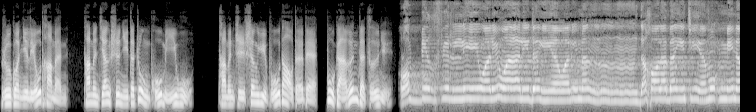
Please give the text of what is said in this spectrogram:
如果你留他们他们将使你的众仆迷雾他们只生育不道德的不感恩的子女。رب اغفر لي ولوالدي ولمن دخل بيتي مؤمنا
